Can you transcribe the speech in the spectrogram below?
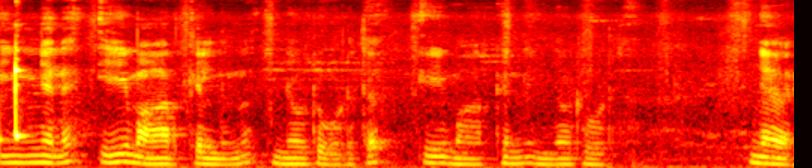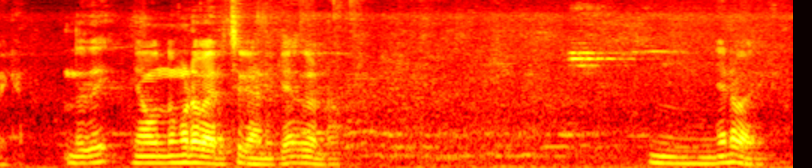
ഇങ്ങനെ ഈ മാർക്കിൽ നിന്ന് ഇങ്ങോട്ട് കൊടുത്ത് ഈ മാർക്കിൽ നിന്ന് ഇങ്ങോട്ട് കൊടുത്ത് ഇങ്ങനെ വരയ്ക്കാം. എന്നത് ഞാൻ ഒന്നും കൂടെ വരച്ച് കാണിക്കാം. അതുകൊണ്ടോ ഇങ്ങനെ വരയ്ക്കണം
